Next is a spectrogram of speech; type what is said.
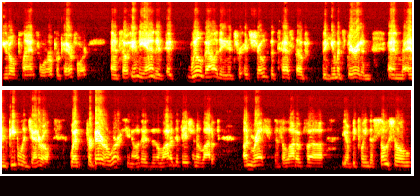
you don't plan for or prepare for. And so in the end, it, it will validate it. It shows the test of the human spirit and and and people in general, whether, for better or worse. You know, there's, there's a lot of division, a lot of unrest. There's a lot of uh, you know between the social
